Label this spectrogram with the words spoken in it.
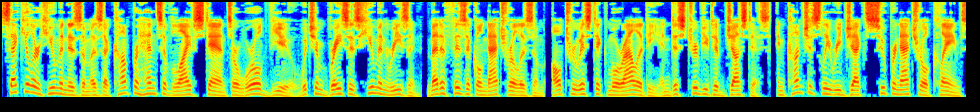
Secular humanism is a comprehensive life stance or world view which embraces human reason, metaphysical naturalism, altruistic morality and distributive justice, and consciously rejects supernatural claims,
